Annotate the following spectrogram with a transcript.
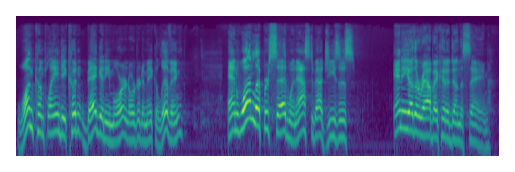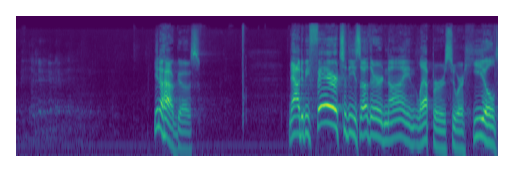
One complained he couldn't beg anymore in order to make a living. And one leper said, when asked about Jesus, any other rabbi could have done the same. You know how it goes. Now, to be fair to these other nine lepers who are healed,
